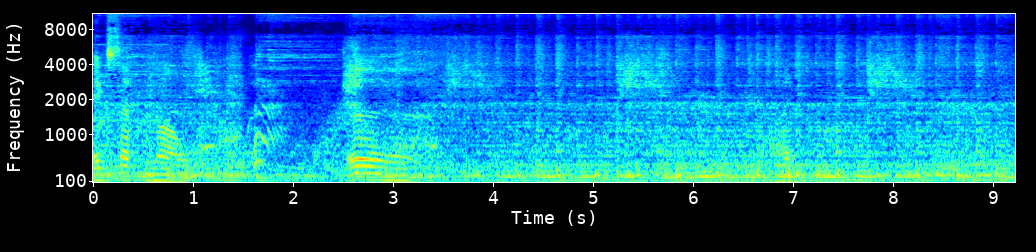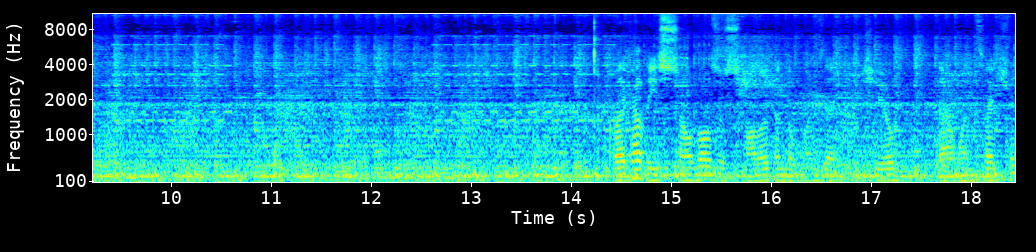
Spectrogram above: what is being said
Except no. Ugh. Like how these snowballs are smaller than the ones that hit you. That one section.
